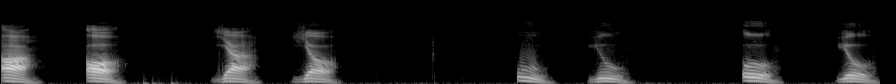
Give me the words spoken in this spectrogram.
А, О, Я, Ё, У, Ю, У, Ю,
